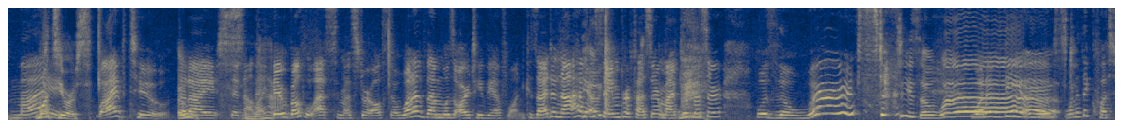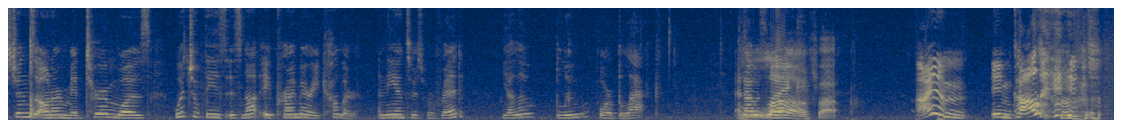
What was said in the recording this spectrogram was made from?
My What's yours? Well, I have two that Ooh, I did not like. They were both last semester also. One of them was RTVF one because I did not have Yeah. the same professor. My professor was the worst. She's the worst. one of the uh, one of the questions on our midterm was which of these is not a primary color, and the answers were red, yellow, blue, or black. And I was like, love that. I am in college.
